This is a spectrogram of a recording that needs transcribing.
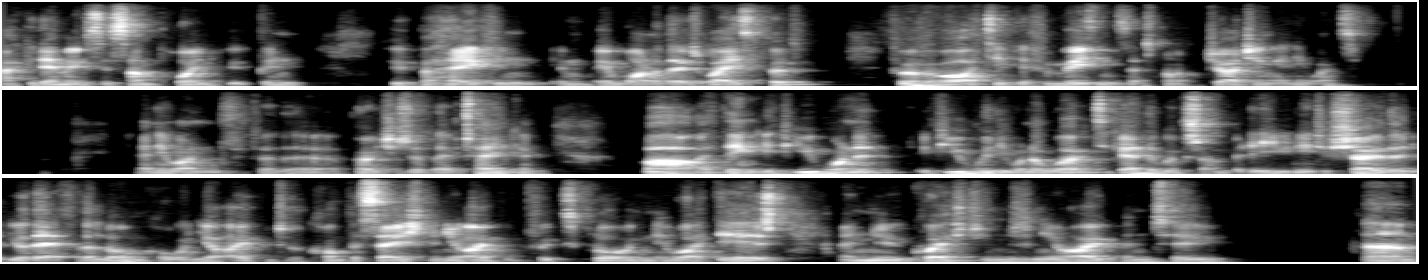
academics at some point who've been who've behaved in, in, in one of those ways for, for a variety of different reasons. That's not judging anyone's anyone for the approaches that they've taken. But I think if you want to, if you really want to work together with somebody, you need to show that you're there for the long haul and you're open to a conversation and you're open for exploring new ideas and new questions and you're open to um,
